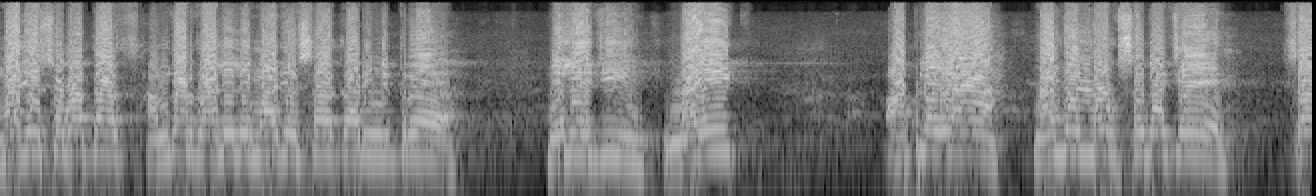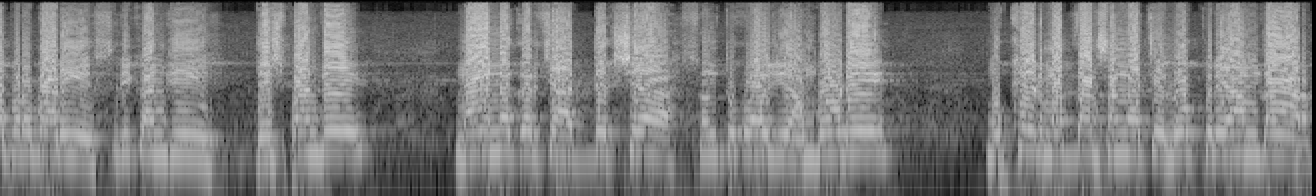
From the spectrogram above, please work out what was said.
माझ्यासोबतच आमदार झालेले माझे सहकारी मित्र निलयजी नाईक आपल्या या नांदेड लोकसभेचे सहप्रभारी श्रीकांतजी देशपांडे महानगरचे अध्यक्ष संतुकरावजी आंबोडे मुखेड मतदारसंघाचे लोकप्रिय आमदार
